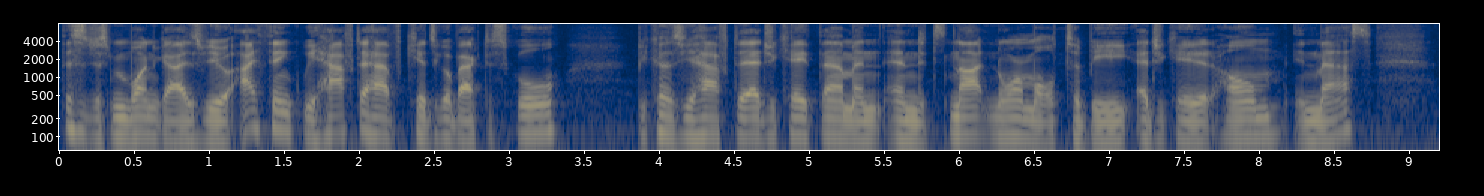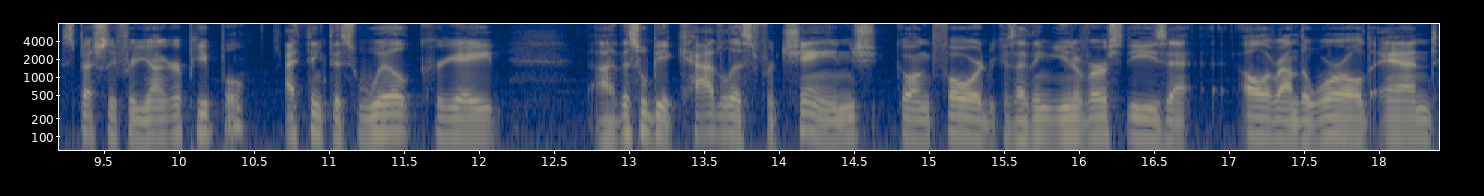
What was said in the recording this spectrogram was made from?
this is just one guy's view. I think we have to have kids go back to school because you have to educate them, and and it's not normal to be educated at home in mass, especially for younger people. I think this will create uh, this will be a catalyst for change going forward because I think universities all around the world and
